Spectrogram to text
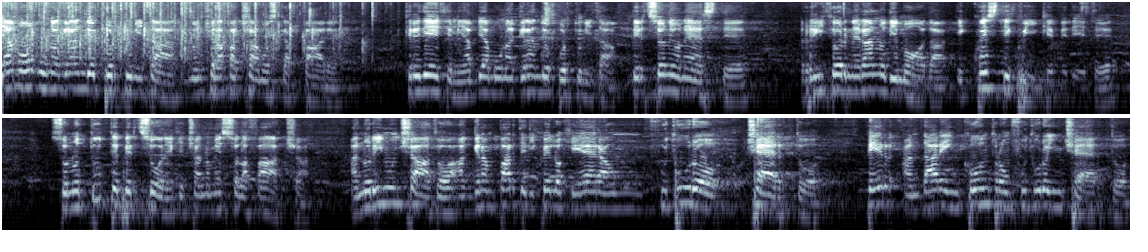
Abbiamo una grande opportunità, non ce la facciamo scappare. Credetemi, abbiamo una grande opportunità. Persone oneste ritorneranno di moda e queste qui che vedete sono tutte persone che ci hanno messo la faccia, hanno rinunciato a gran parte di quello che era un futuro certo per andare incontro a un futuro incerto,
